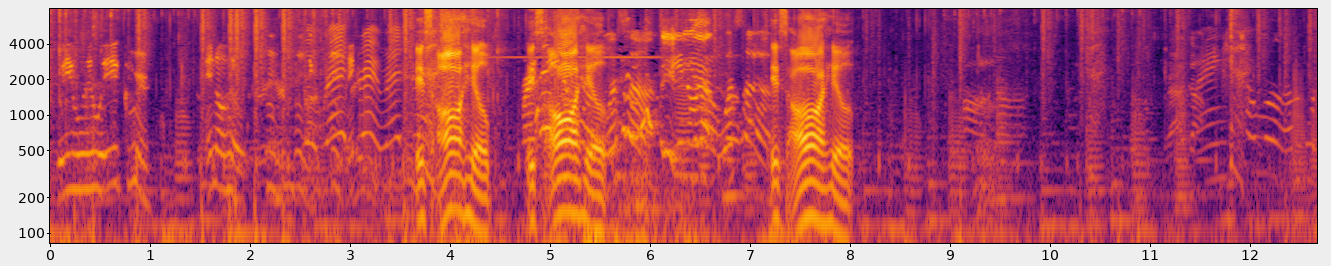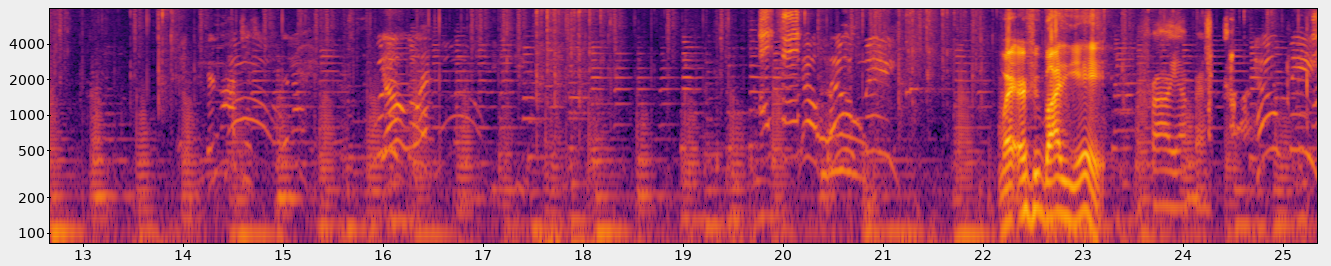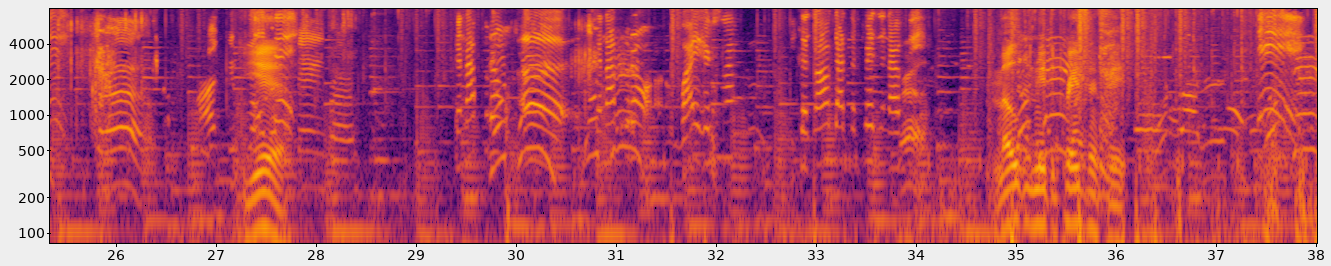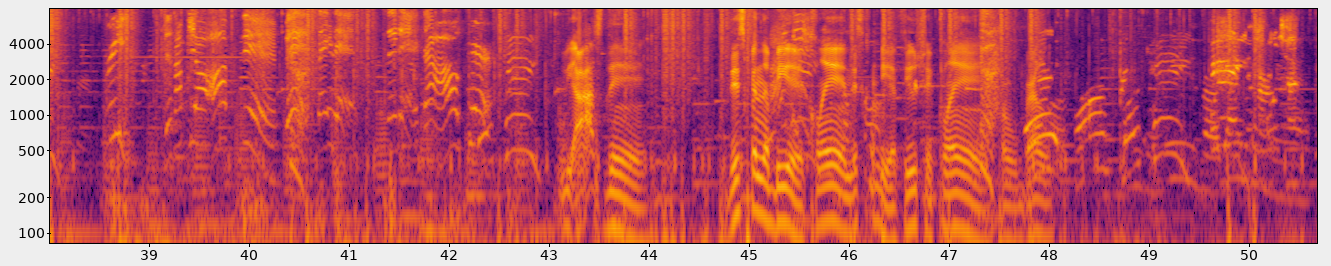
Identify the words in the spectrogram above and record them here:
Wait, wait, wait. Come here. Ain't no help. Red, red, red. It's all help. It's all help. What's up? You know? What's up? It's all help. Didn't I just, didn't I? Yo, what? help me! Where everybody at? Bro, y'all, bro. Help me! Yeah. Can I put on, uh, can I put on white or something? Because I don't got the prison outfit. Nope, you need the prison fit. Yeah. Free. Then I'm your outfit. Yeah, say that. Say that. Now, outfit. We ops then. This finna be a clan. This gonna be a future clan. Oh, bro.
